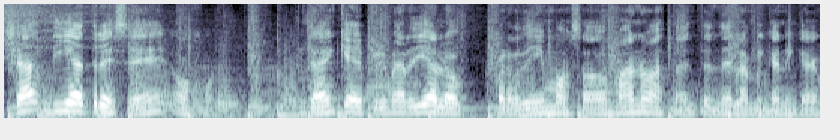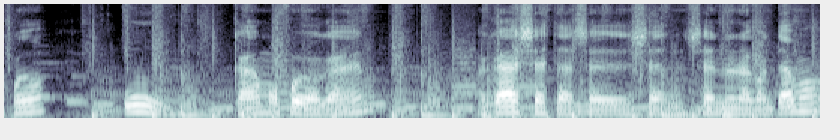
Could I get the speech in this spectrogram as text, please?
Ya día 13, ¿eh? Ojo. Saben que el primer día lo perdimos a dos manos hasta entender la mecánica del juego. Uh, cagamos fuego acá, ¿eh? Acá ya está, ya, ya no la contamos.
